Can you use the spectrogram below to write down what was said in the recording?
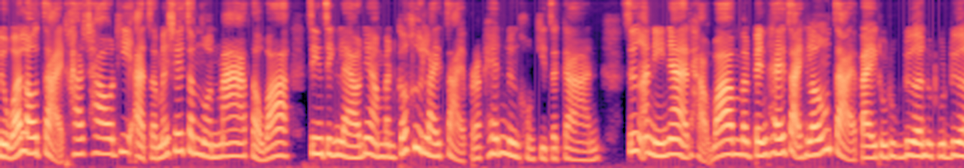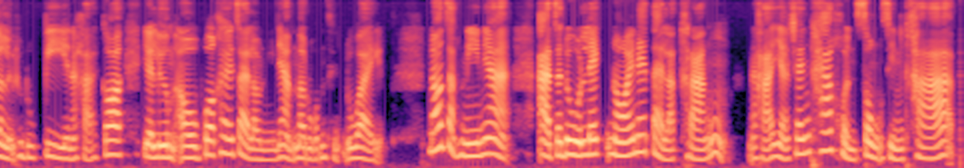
หรือว่าเราจ่ายค่าเช่าที่อาจจะไม่ใช่จำนวนมาก แต่ว่าจริง ๆ แล้วเนี่ยมันก็คือรายจ่ายประเภทหนึ่งของกิจการ ซึ่งอันนี้เนี่ยถามว่ามันเป็นค่าใช้จ่ายที่เราต้องจ่ายไปทุกๆเดือนทุกๆเดือนหรือทุกๆปีนะคะ ก็อย่าลืมเอาพวกค่าใช้จ่ายเหล่านี้เนี่ยมารวมถึงด้วย นอกจากนี้เนี่ยอาจจะดูเล็กน้อยในแต่ละครั้งนะคะอย่างเช่นค่าขนส่งสินค้าไป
